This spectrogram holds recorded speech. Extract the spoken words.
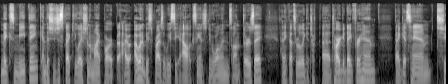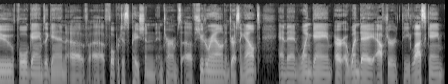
makes me think, and this is just speculation on my part, but I, I wouldn't be surprised if we see Alex against New Orleans on Thursday. I think that's a really good tar- uh, target date for him. That gets him two full games again of uh, full participation in terms of shoot around and dressing out, and then one game or uh, one day after the last game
